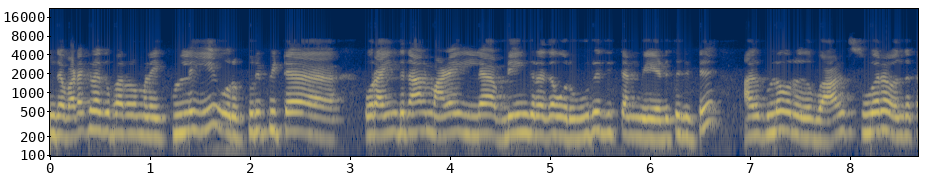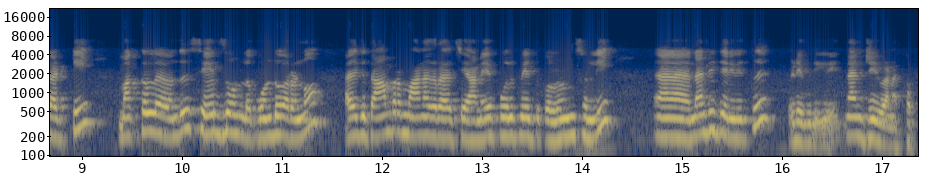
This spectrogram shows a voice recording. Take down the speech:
இந்த வடகிழக்கு பருவமழைக்குள்ளேயே ஒரு குறிப்பிட்ட ஒரு ஐந்து நாள் மழை இல்லை அப்படிங்கிறத ஒரு உறுதித்தன்மையை எடுத்துக்கிட்டு அதுக்குள்ளே ஒரு வால் சுவரை வந்து கட்டி மக்களை வந்து சேஃப் ஜோனில் கொண்டு வரணும். அதுக்கு தாம்பரம் மாநகராட்சி ஆணையை பொறுப்பேற்றுக்கொள்ளணும்னு சொல்லி நன்றி தெரிவித்து விடைபெறுகிறேன். நன்றி வணக்கம்.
